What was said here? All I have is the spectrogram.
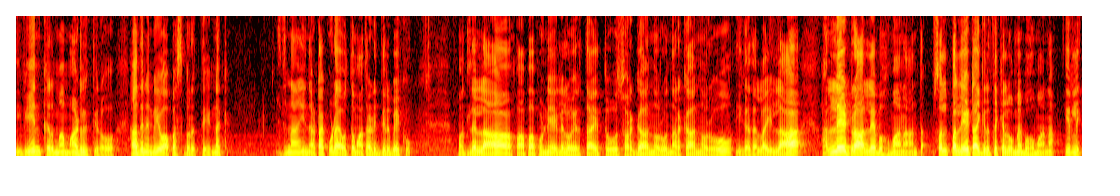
ನೀವೇನು ಕರ್ಮ ಮಾಡಿರ್ತೀರೋ ಅದು ನಿಮಗೆ ವಾಪಸ್ ಬರುತ್ತೆ ಅನ್ನಕ್ಕೆ. ಇದನ್ನು ಈ ನಟ ಕೂಡ ಯಾವತ್ತೋ ಮಾತಾಡಿದ್ದಿರಬೇಕು. ಮೊದಲೆಲ್ಲ ಪಾಪ ಪುಣ್ಯ ಎಲ್ಲೆಲ್ಲೋ ಇರ್ತಾ ಇತ್ತು. ಸ್ವರ್ಗ ಅನ್ನೋರು, ನರಕ ಅನ್ನೋರು, ಈಗ ಅದೆಲ್ಲ ಇಲ್ಲ. ಅಲ್ಲೇ ಡ್ರಾ, ಅಲ್ಲೇ ಬಹುಮಾನ ಅಂತ. ಸ್ವಲ್ಪ ಲೇಟ್ ಆಗಿರುತ್ತೆ ಕೆಲವೊಮ್ಮೆ ಬಹುಮಾನ. ಇರಲಿ.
